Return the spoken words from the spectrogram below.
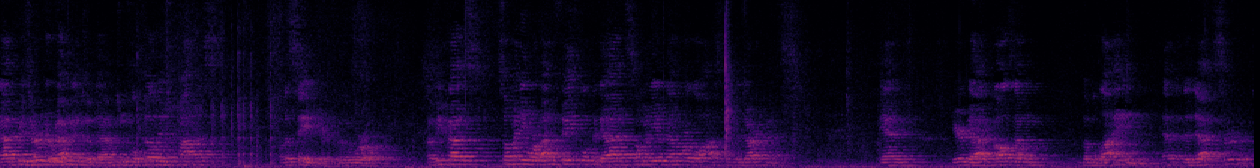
God preserved a remnant of them to fulfill his promise of a Savior for the world. But because so many were unfaithful to God, so many of them were lost in the darkness. And here God calls them the blind and the deaf servant.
